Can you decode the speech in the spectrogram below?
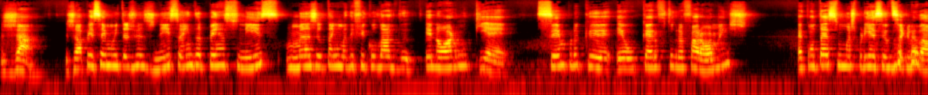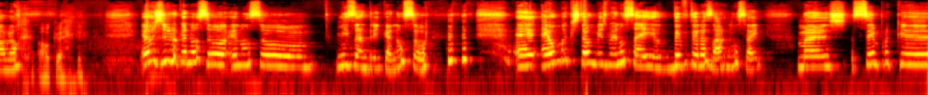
Já, já pensei muitas vezes nisso, ainda penso nisso, mas eu tenho uma dificuldade enorme que é sempre que eu quero fotografar homens, acontece uma experiência desagradável. ok. Eu juro que eu não sou, eu não sou misândrica, não sou. é, é uma questão mesmo, eu não sei, eu devo ter azar, não sei. Mas sempre que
